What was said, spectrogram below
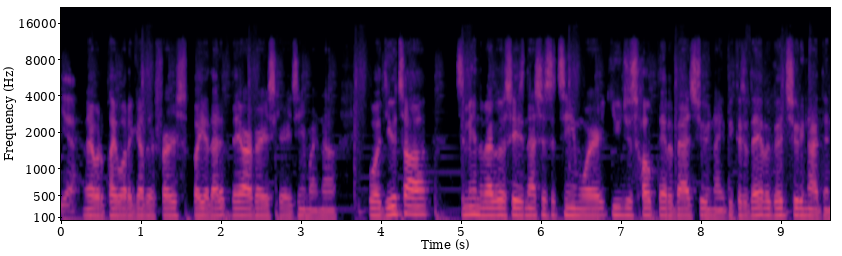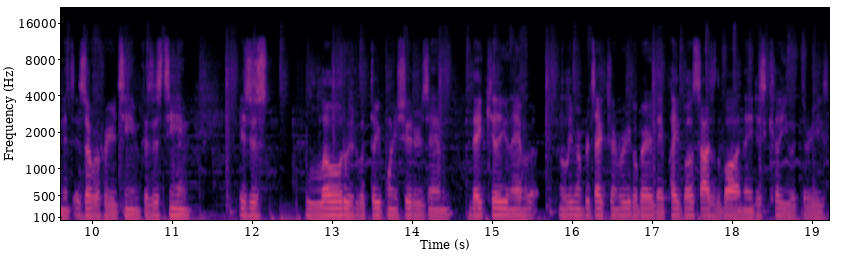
Yeah, they're able to play well together first. But yeah, that they are a very scary team right now. But with Utah, to me in the regular season, that's just a team where you just hope they have a bad shooting night because if they have a good shooting night, then it's, it's over for your team because this team is just loaded with three point shooters and they kill you and they have an elite rim protector and Rudy Gobert. They play both sides of the ball and they just kill you with threes.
